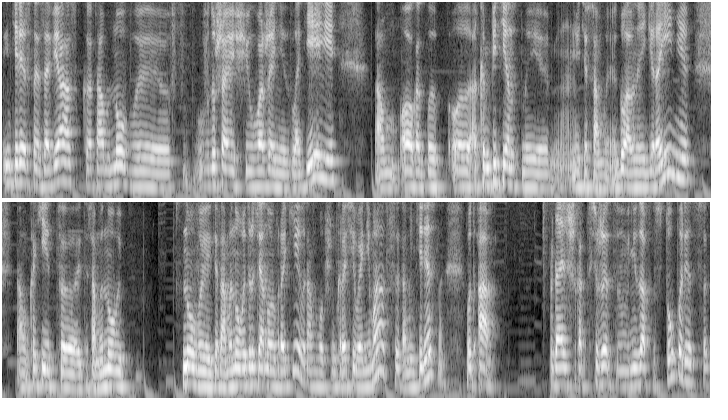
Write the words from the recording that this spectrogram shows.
интересная завязка, там новые внушающие уважение злодеи, там э, как бы э, компетентные эти самые главные героини, там какие-то эти самые новые новые, те самые новые друзья, новые враги, там, в общем, красивая анимация, там интересно. Вот, а дальше как-то сюжет внезапно стопорится,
